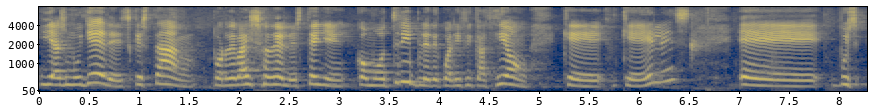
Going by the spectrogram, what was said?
e as mulleres que están por debaixo deles teñen como triple de cualificación que, que eles, Eh, pois,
